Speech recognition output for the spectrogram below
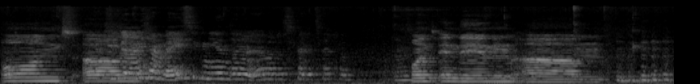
Und, ähm, ich will ja nicht am Mail signieren, sondern einfach, dass ich keine Zeit habe. Und in dem, ähm,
